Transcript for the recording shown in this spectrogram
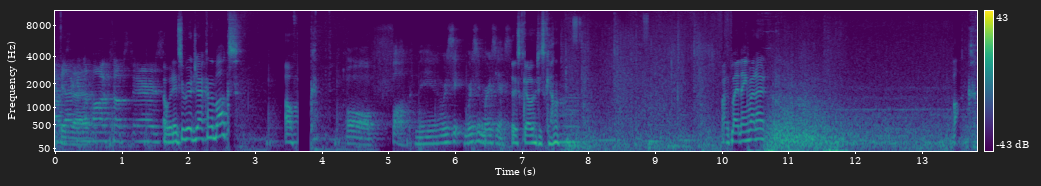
Oh Jack in the box upstairs. Oh, it is a real Jack in the Box. Oh, f- Oh fuck, man. Where's the Where's the emergency exit? just go, just go. Oh, lightning run out. Fuck.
